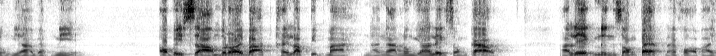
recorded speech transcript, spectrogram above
ลงยาแบบนี้ เอาไป300บาทใครรับปิดมานะงานลงยาเลข29อ่าเลข128นะขออภัย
